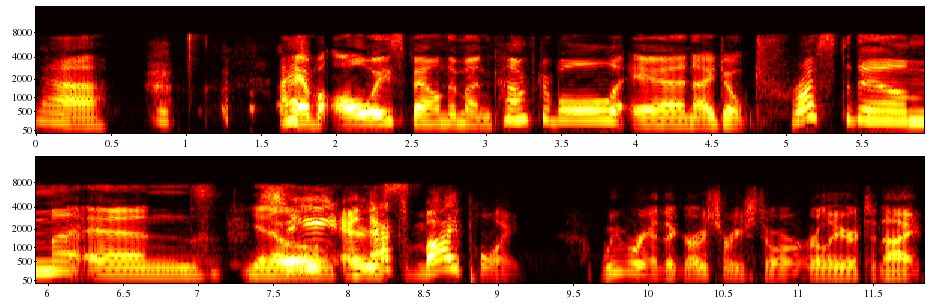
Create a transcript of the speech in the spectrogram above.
yeah. I have always found them uncomfortable and I don't trust them. And, you know, See, and there's- that's my point. We were in the grocery store earlier tonight,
